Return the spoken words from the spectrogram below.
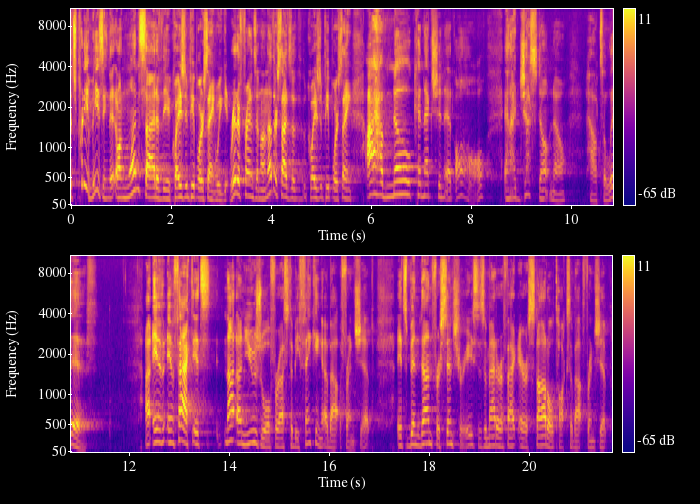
it's pretty amazing that on one side of the equation, people are saying we get rid of friends, and on other sides of the equation, people are saying, I have no connection at all, and I just don't know how to live. Uh, in, in fact, it's not unusual for us to be thinking about friendship. It's been done for centuries. As a matter of fact, Aristotle talks about friendship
